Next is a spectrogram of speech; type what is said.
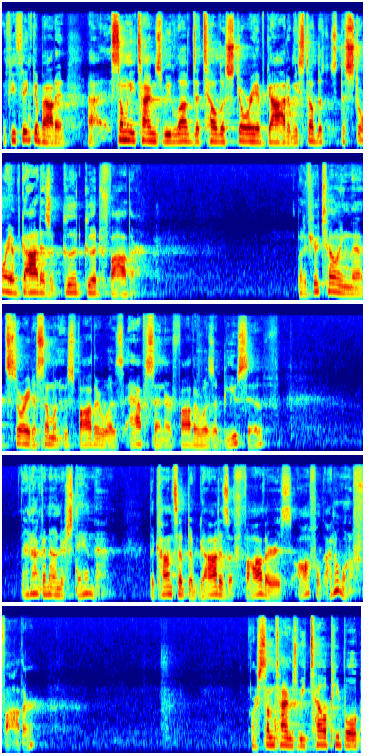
If you think about it, uh, so many times we love to tell the story of God, and we tell the, the story of God as a good, good father. But if you're telling that story to someone whose father was absent or father was abusive, they're not going to understand that. The concept of God as a father is awful. I don't want a father. Or sometimes we tell people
